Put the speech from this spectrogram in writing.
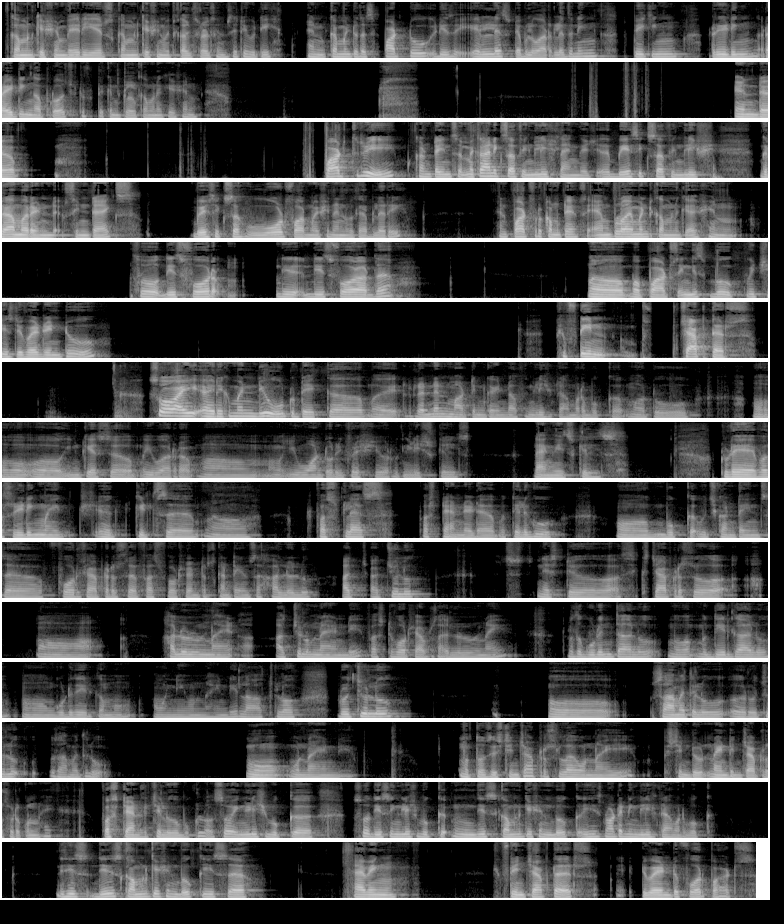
communication barriers, communication with cultural sensitivity. And coming to this part two, it is LSWR, listening, speaking, reading, writing approach to technical communication. And uh, part three contains mechanics of English language, the basics of English grammar and syntax, basics of word formation and vocabulary and part 4 contains employment communication. So these four these four are the uh, parts in this book which is divided into 15 chapters. So I, I recommend you to take uh, a Wren and Martin kind of English grammar book uh, to in case uh, you are um, you want to refresh your english skills language skills today i was reading my uh, kids first class first standard telugu book which contains four chapters first four chapters contains hallulu achulu next six chapters హల్లులు ఉన్నాయి అచ్చులు ఉన్నాయండి first four chapters హల్లులు ఉన్నాయి తర్వాత గుడింతాలు దీర్ఘాలు గుడి దీర్ఘము అవన్నీ ఉన్నాయండి. లాస్ట్లో రుచులు సామెతలు రుచులు సామెతలు ఉన్నాయండి. మొత్తం సిక్స్టీన్ చాప్టర్స్లా ఉన్నాయి. సిక్స్టీన్ టు నైన్టీన్ చాప్టర్స్ వరకు ఉన్నాయి. ఫస్ట్ స్టాండర్డ్ తెలుగు బుక్లో. So English book so this English book this communication book is not an English grammar book. This is this communication book is having 15 chapters divided into four parts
